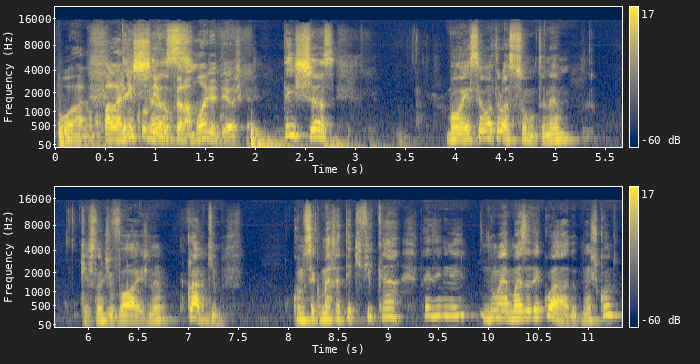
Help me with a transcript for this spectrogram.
porra não fala nem chance. comigo, pelo amor de Deus, cara. Tem chance. Bom, esse é outro assunto, né? Questão de voz, né? Claro que quando você começa a ter que ficar, não é mais adequado. Mas quando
